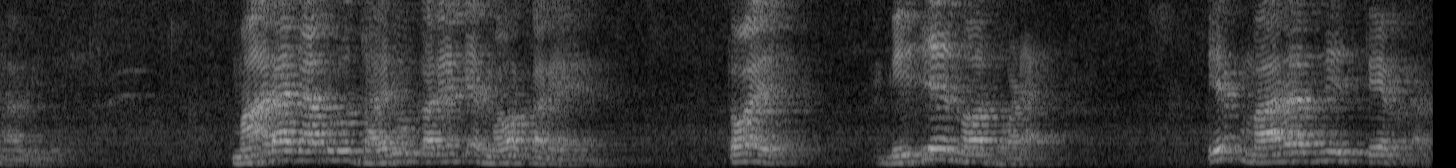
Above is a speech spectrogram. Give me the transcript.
થવી મહારાજ આપણું ધાર્યું કરે કે ન કરે, તોય બીજે ન ધોડાય એક મહારાજની ટેક રાખે.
